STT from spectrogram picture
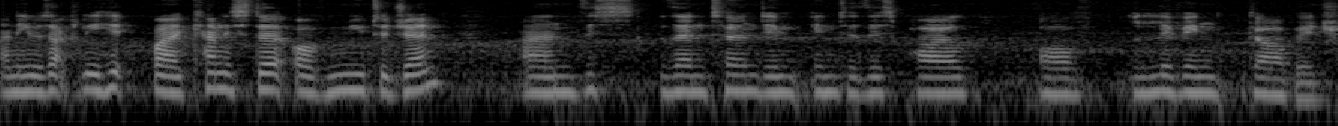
and he was actually hit by a canister of mutagen and this then turned him into this pile of living garbage.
